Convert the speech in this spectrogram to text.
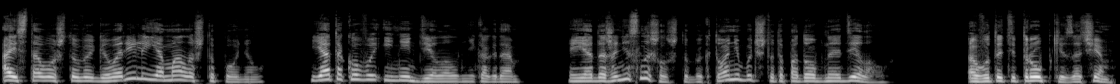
«А из того, что вы говорили, я мало что понял. Я такого и не делал никогда. И я даже не слышал, чтобы кто-нибудь что-то подобное делал». «А вот эти трубки зачем?»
